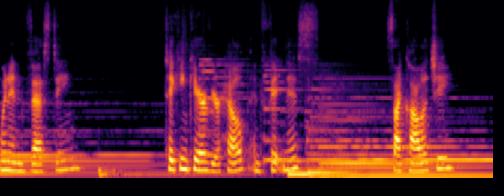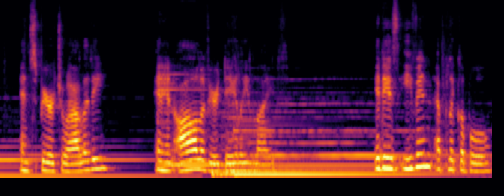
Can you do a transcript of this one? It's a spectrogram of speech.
when investing, taking care of your health and fitness, psychology, and spirituality, and in all of your daily life. It is even applicable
